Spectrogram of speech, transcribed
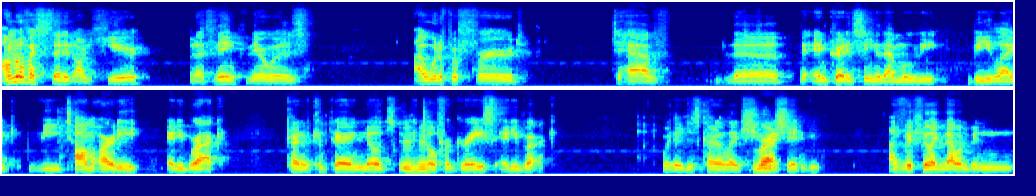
I don't know if I said it on here, but I think there was. I would have preferred to have the the end credit scene of that movie be like the Tom Hardy Eddie Brock, kind of comparing notes with Mhm. the Topher Grace Eddie Brock, where they're just kind of like shooting Right. shit. I feel like that would have been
